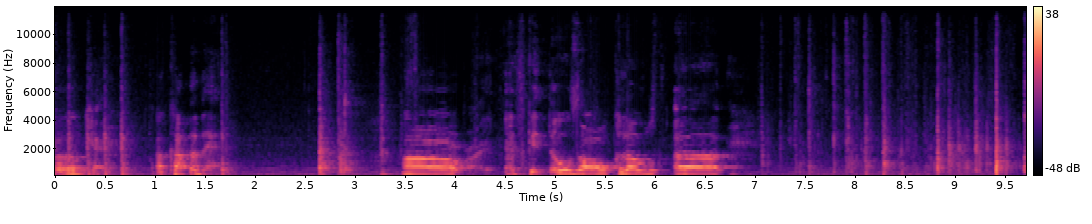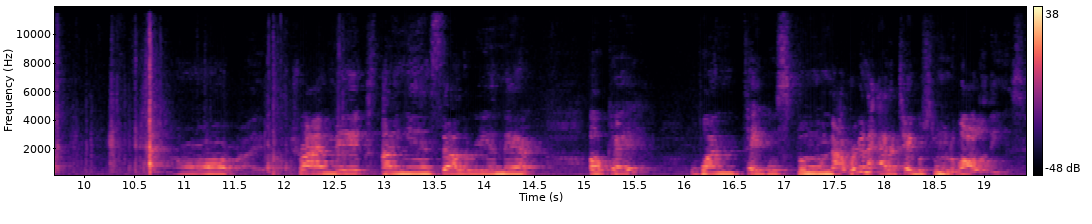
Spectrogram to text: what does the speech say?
Okay, a cup of that. All right, let's get those all closed up. All right, try mix onion, celery in there. Okay, one tablespoon. Now we're gonna add a tablespoon of all of these.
